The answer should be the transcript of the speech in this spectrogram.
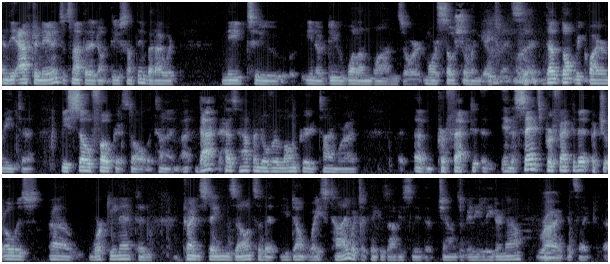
In the afternoons, it's not that I don't do something, but I would need to, you know, do one-on-ones or more social engagements that don't, don't require me to be so focused all the time. I, that has happened over a long period of time where I've uh, perfected, in a sense, perfected it, but you're always uh, working it and trying to stay in the zone so that you don't waste time, which I think is obviously the challenge of any leader now. Right. It's like uh,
